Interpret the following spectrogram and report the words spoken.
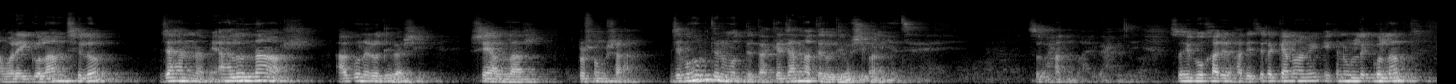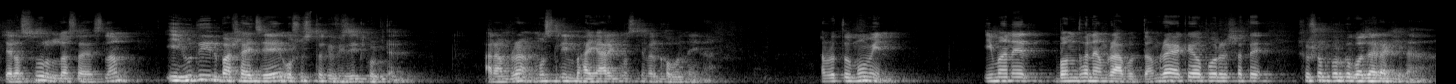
আমার এই গোলাম ছিল জাহান্নামে, আহলুন্নার, আগুনের অধিবাসী। সে আল্লাহর প্রশংসা যে মুহূর্তের মধ্যে তাকে জান্নাতের অধিবাসী বানিয়েছে। বিহামদিহি। হাদিস, এটা কেন আমি এখানে উল্লেখ করলাম? যে রাসূলুল্লাহ সাল্লাল্লাহু ইহুদির বাসায় যে অসুস্থকে ভিজিট করতেন। আর আমরা মুসলিম ভাই, আরেক মুসলিমের খবর নেই না। আমরা তো মুমিন। ইমানের বন্ধনে আমরা আবদ্ধ। আমরা একে অপরের সাথে সুসম্পর্ক বজায় রাখি না।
